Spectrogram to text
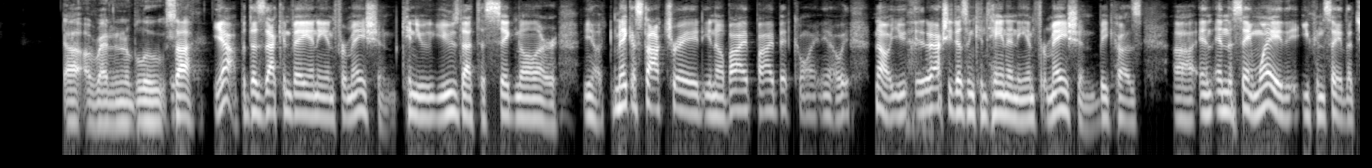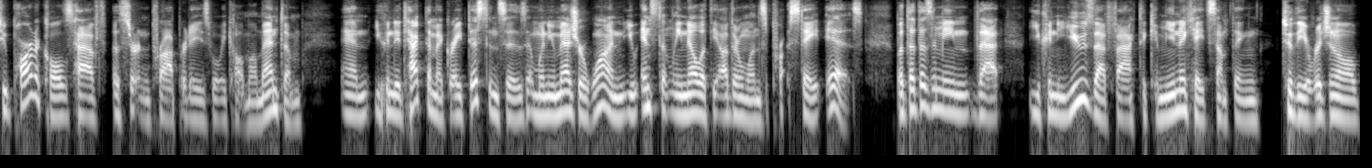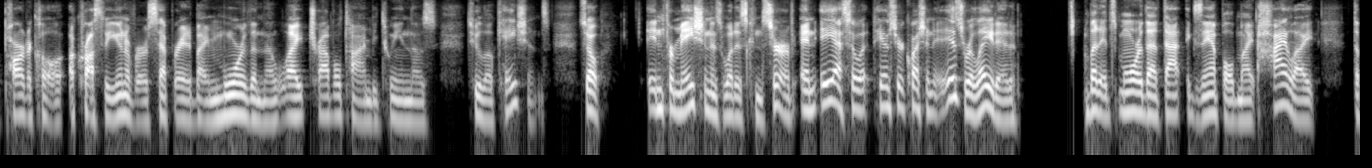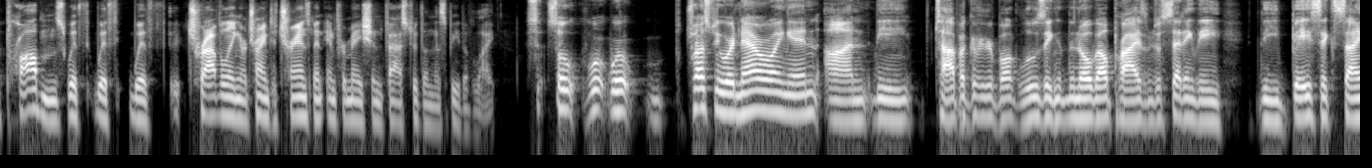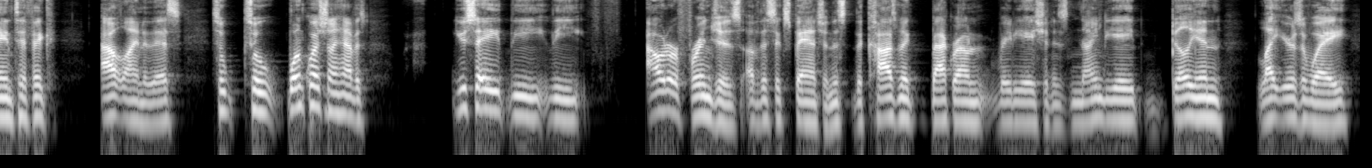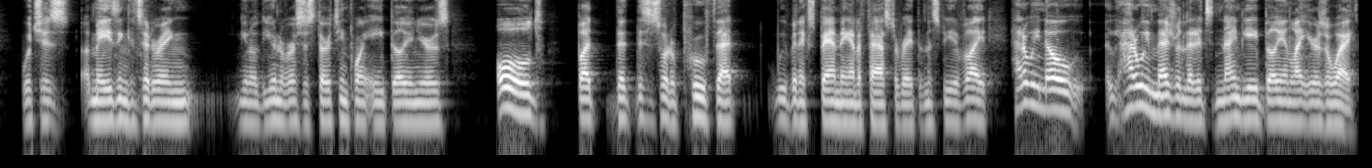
Uh, a red and a blue sock. Yeah, but does that convey any information? Can you use that to signal or you know make a stock trade? You know, buy buy Bitcoin. You know, no, you, it actually doesn't contain any information because uh, in in the same way that you can say the two particles have a certain properties, what we call momentum, and you can detect them at great distances. And when you measure one, you instantly know what the other one's state is. But that doesn't mean that you can use that fact to communicate something to the original particle across the universe, separated by more than the light travel time between those two locations. So information is what is conserved. And yeah, so to answer your question, it is related, but it's more that that example might highlight the problems with with with traveling or trying to transmit information faster than the speed of light. So, so we're, we're, trust me, we're narrowing in on the topic of your book, losing the Nobel Prize. I'm just setting the the basic scientific outline of this. So, so one question I have is, you say the the outer fringes of this expansion, this the cosmic background radiation is 98 billion light years away, which is amazing considering you know the universe is 13.8 billion years old. But that this is sort of proof that we've been expanding at a faster rate than the speed of light. How do we know? How do we measure that it's 98 billion light years away?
